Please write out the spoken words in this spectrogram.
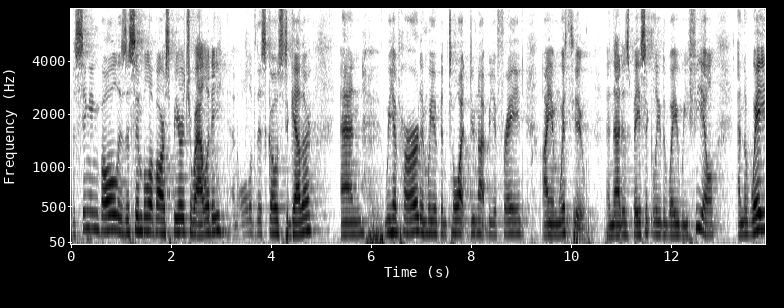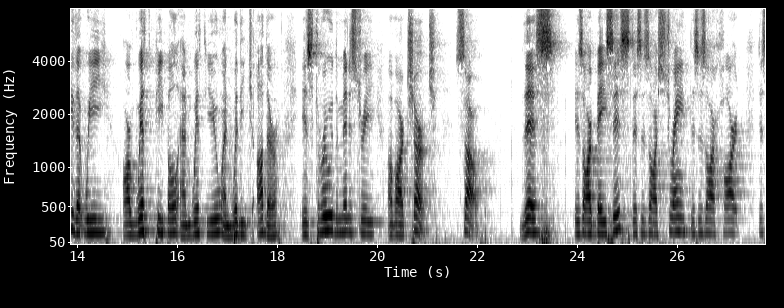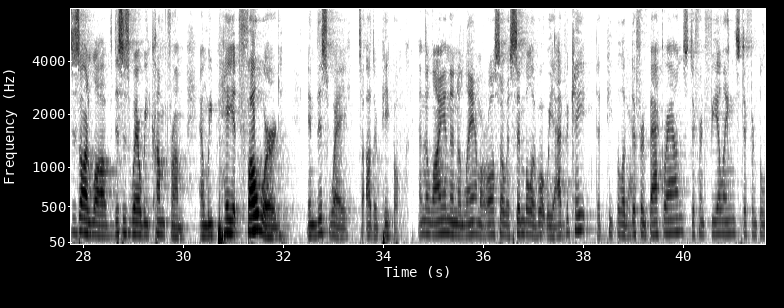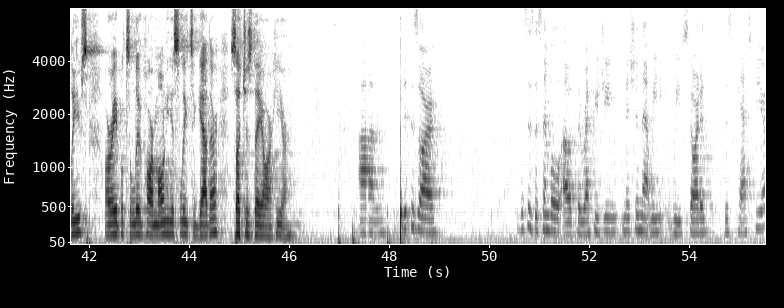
The singing bowl is a symbol of our spirituality, and all of this goes together. And we have heard and we have been taught do not be afraid, I am with you. And that is basically the way we feel. And the way that we are with people and with you and with each other is through the ministry of our church. So, this is our basis, this is our strength, this is our heart, this is our love, this is where we come from, and we pay it forward in this way to other people. And the lion and the lamb are also a symbol of what we advocate that people of yes. different backgrounds, different feelings, different beliefs are able to live harmoniously together, such as they are here. Um, this is our this is the symbol of the refugee mission that we, we started this past year.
